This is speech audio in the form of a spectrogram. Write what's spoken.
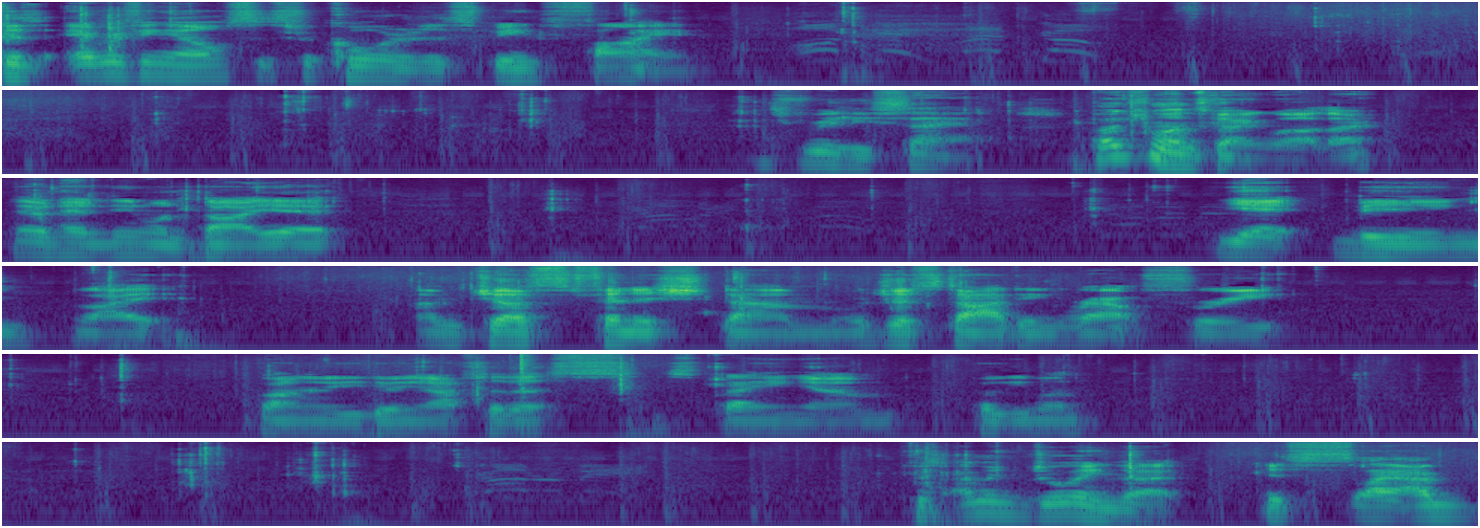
Because everything else that's recorded has been fine. It's really sad. Pokemon's going well though. Haven't had anyone die yet. Yet being like, I'm just finished, um, or just starting Route 3. What I'm to be doing after this is playing, um, Pokemon. Because I'm enjoying that. It's like, I'm,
